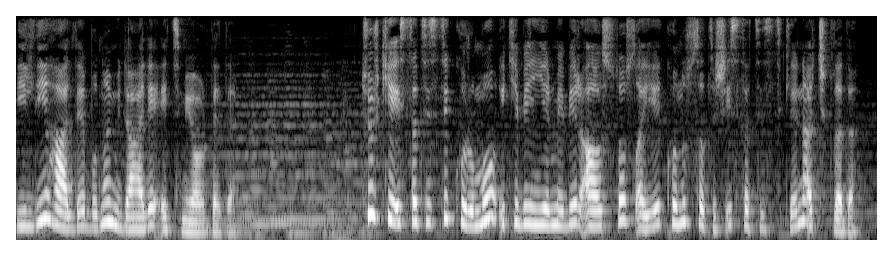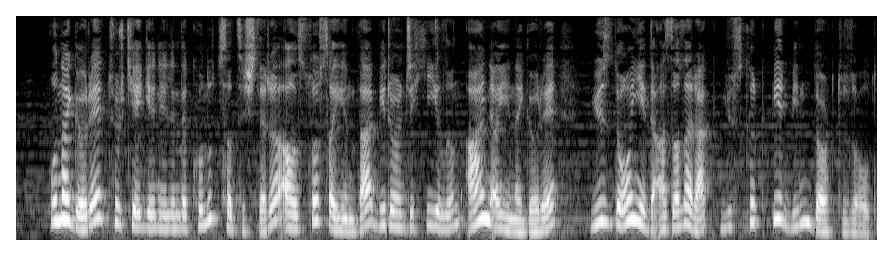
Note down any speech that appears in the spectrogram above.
bildiği halde buna müdahale etmiyor dedi. Türkiye İstatistik Kurumu 2021 Ağustos ayı konut satış istatistiklerini açıkladı. Buna göre Türkiye genelinde konut satışları Ağustos ayında bir önceki yılın aynı ayına göre %17 azalarak 141.400 oldu.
